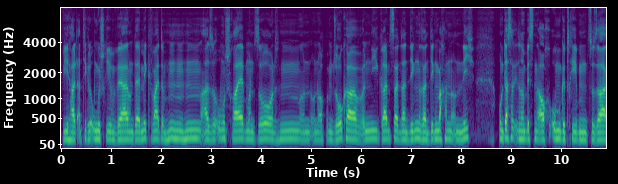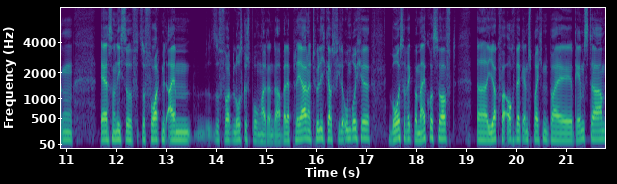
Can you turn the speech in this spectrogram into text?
wie halt Artikel umgeschrieben werden. Und der Mick weiter, hm, hm, hm, also umschreiben und so und hm, und, und auch beim Joker nie ganz sein, sein Ding, sein Ding machen und nicht. Und das hat ihn so ein bisschen auch umgetrieben, zu sagen, er ist noch nicht so sofort mit einem sofort losgesprungen halt dann da. Bei der Player natürlich gab es viele Umbrüche. Boris war weg bei Microsoft, äh, Jörg war auch weg entsprechend bei GameStar.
